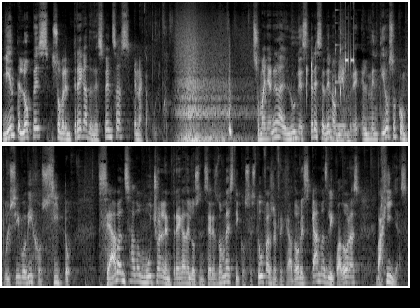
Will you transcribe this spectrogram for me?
Miente López sobre entrega de despensas en Acapulco. Su mañanera del lunes 13 de noviembre, el mentiroso compulsivo dijo, cito, se ha avanzado mucho en la entrega de los enseres domésticos, estufas, refrigeradores, camas, licuadoras, vajillas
